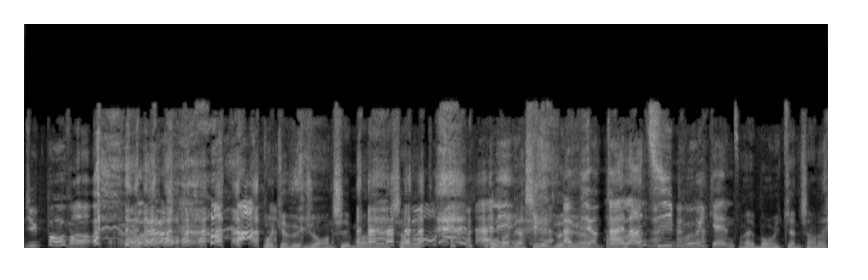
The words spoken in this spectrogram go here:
du, pauvre. hein. Je crois qu'elle veut que je rentre chez moi, Charlotte. Bon, Allez, bah merci d'être venue. À hein. bientôt. à lundi, beau week-end. Ouais, bon week-end, Charlotte.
